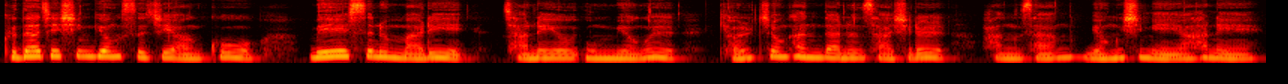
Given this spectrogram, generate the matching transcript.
그다지 신경 쓰지 않고 매일 쓰는 말이 자네의 운명을 결정한다는 사실을 항상 명심해야 하네.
